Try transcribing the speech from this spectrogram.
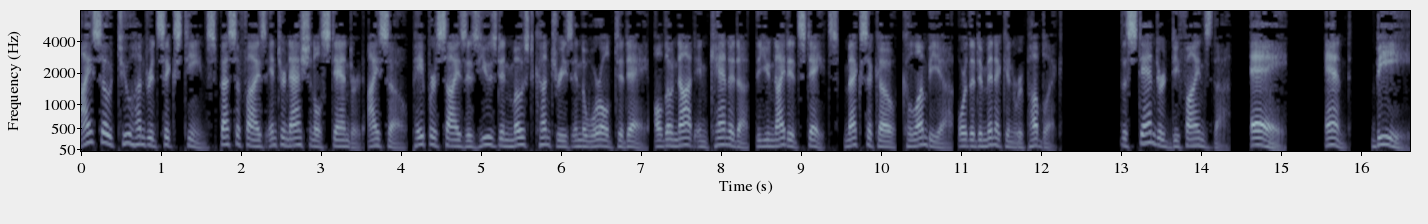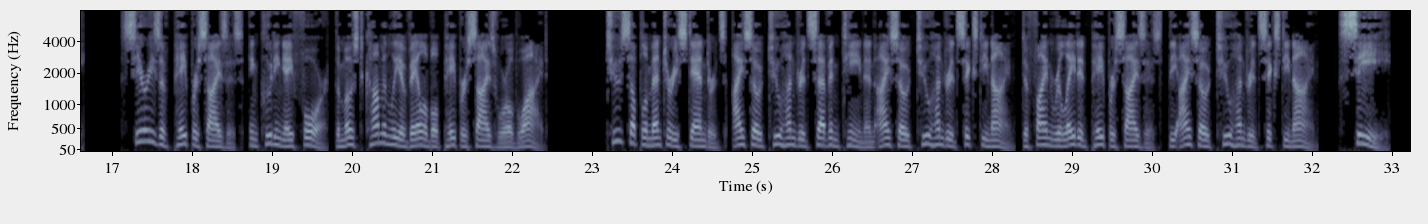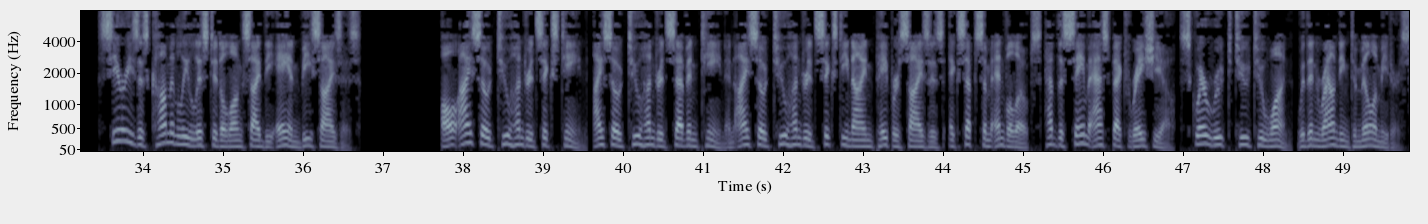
ISO 216 specifies international standard ISO paper sizes used in most countries in the world today, although not in Canada, the United States, Mexico, Colombia, or the Dominican Republic. The standard defines the A and B series of paper sizes, including A4, the most commonly available paper size worldwide. Two supplementary standards, ISO 217 and ISO 269, define related paper sizes. The ISO 269 C series is commonly listed alongside the A and B sizes. All ISO 216, ISO 217 and ISO 269 paper sizes except some envelopes have the same aspect ratio, square root 2 to 1, within rounding to millimeters.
